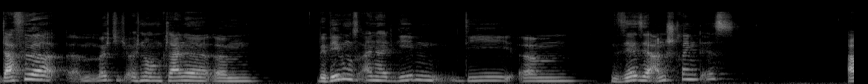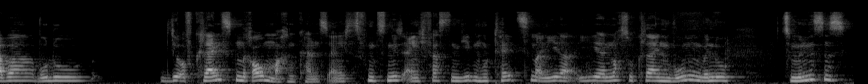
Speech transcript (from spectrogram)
dafür äh, möchte ich euch noch eine kleine ähm, Bewegungseinheit geben, die ähm, sehr, sehr anstrengend ist, aber wo du die du auf kleinsten Raum machen kannst. Eigentlich, das funktioniert eigentlich fast in jedem Hotelzimmer, in jeder, jeder noch so kleinen Wohnung. Wenn du zumindest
